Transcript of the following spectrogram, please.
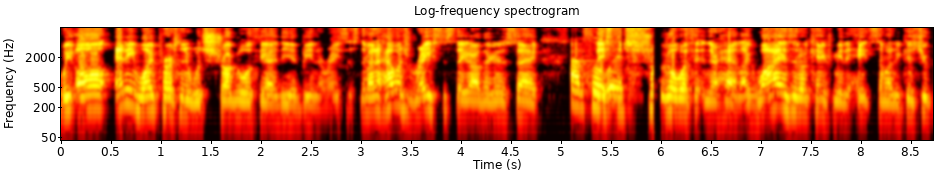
We all, any white person would struggle with the idea of being a racist. No matter how much racist they are, they're going to say Absolutely. still struggle with it in their head. Like why is it okay for me to hate somebody? Because you're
